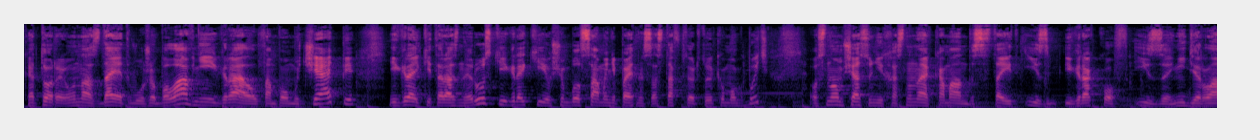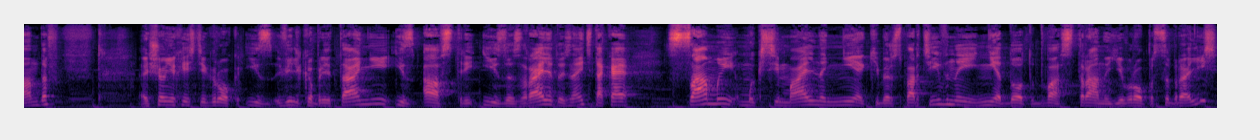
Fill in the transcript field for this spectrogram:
которая у нас до этого уже была, в ней играл там, по-моему, Чаппи, играли какие-то разные русские игроки, в общем, был самый непонятный состав, который только мог быть. В основном сейчас у них основная команда состоит из игроков из Нидерландов, еще у них есть игрок из Великобритании, из Австрии, из Израиля, то есть, знаете, такая самый максимально не киберспортивные, не Dota 2 страны Европы собрались,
